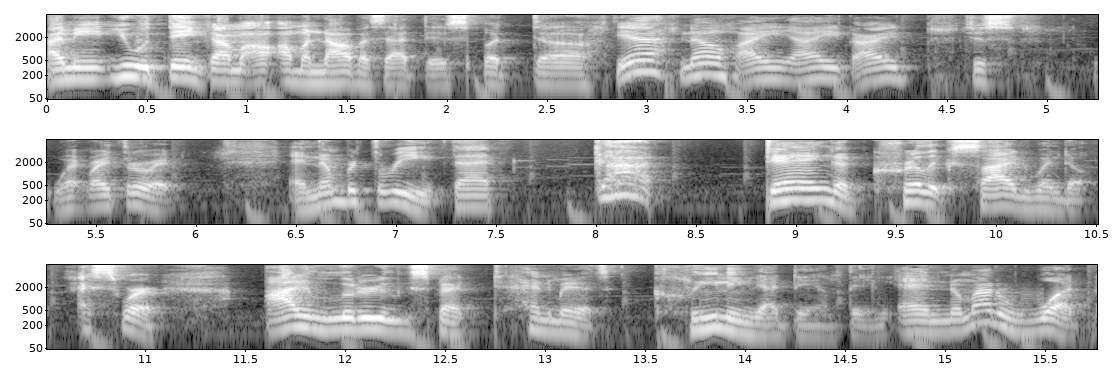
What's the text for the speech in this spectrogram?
I mean, you would think I'm, I'm a novice at this, but uh, yeah, no, I, I, I just went right through it. And number three, that god dang acrylic side window. I swear, I literally spent 10 minutes cleaning that damn thing. And no matter what,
